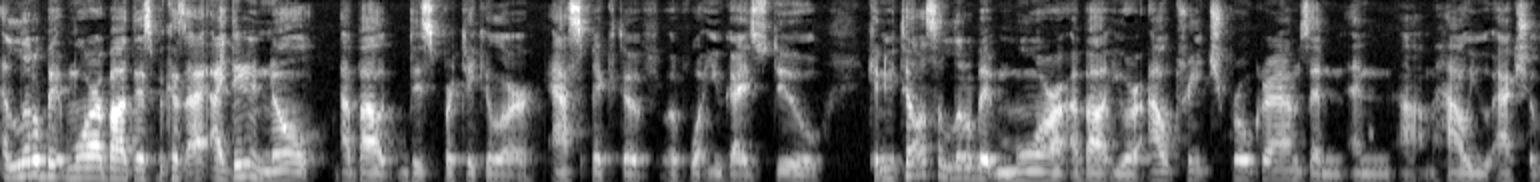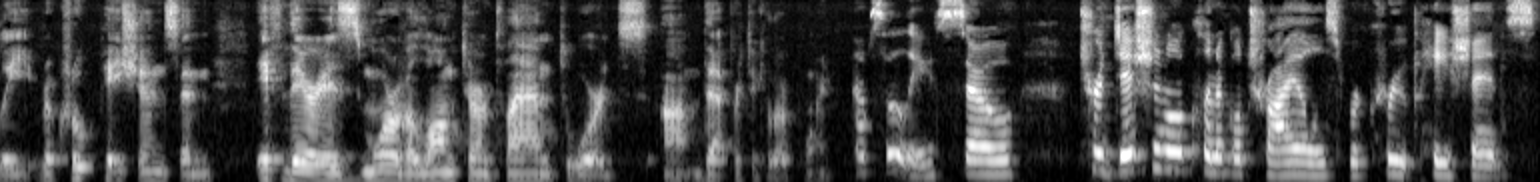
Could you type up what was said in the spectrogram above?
a little bit more about this? Because I, I didn't know about this particular aspect of, of what you guys do. Can you tell us a little bit more about your outreach programs and, and um, how you actually recruit patients and if there is more of a long term plan towards um, that particular point? Absolutely. So, traditional clinical trials recruit patients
